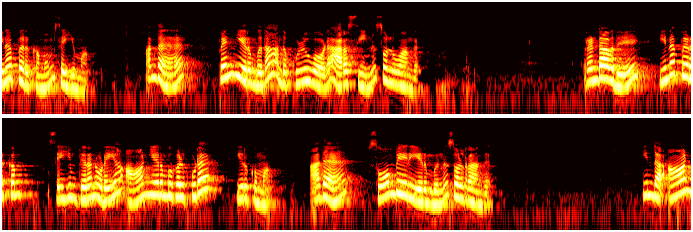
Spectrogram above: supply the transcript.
இனப்பெருக்கமும் செய்யுமா? அந்த பெண் எறும்பு தான் அந்த குழுவோட அரசின்னு சொல்லுவாங்க. ரெண்டாவது இனப்பெருக்கம் செய்யும் திறனுடைய ஆண் எறும்புகள் கூட இருக்குமா? அதை சோம்பேறி எறும்புன்னு சொல்கிறாங்க இந்த ஆண்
